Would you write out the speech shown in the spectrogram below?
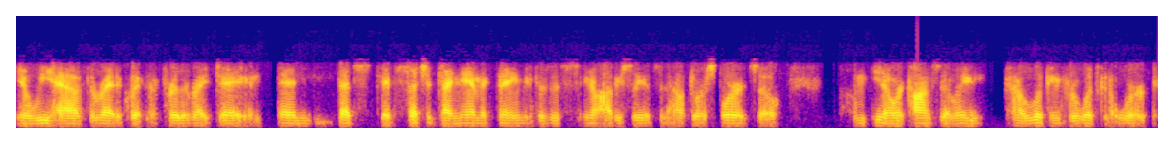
you know we have the right equipment for the right day, and and that's it's such a dynamic thing because it's you know obviously it's an outdoor sport, so um, you know we're constantly kind of looking for what's going to work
